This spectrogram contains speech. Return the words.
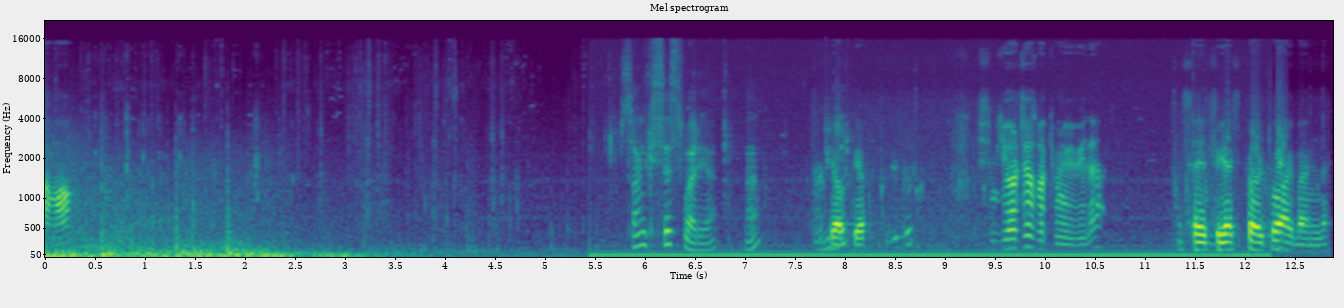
Tamam. Sanki ses var ya. Ha? Bir dur. Yok yok. Şimdi göreceğiz bakayım UV ile. Şey flash perk'ü var bende.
